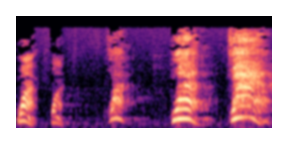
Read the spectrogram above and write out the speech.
Why? Why? Why? Why? Why?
